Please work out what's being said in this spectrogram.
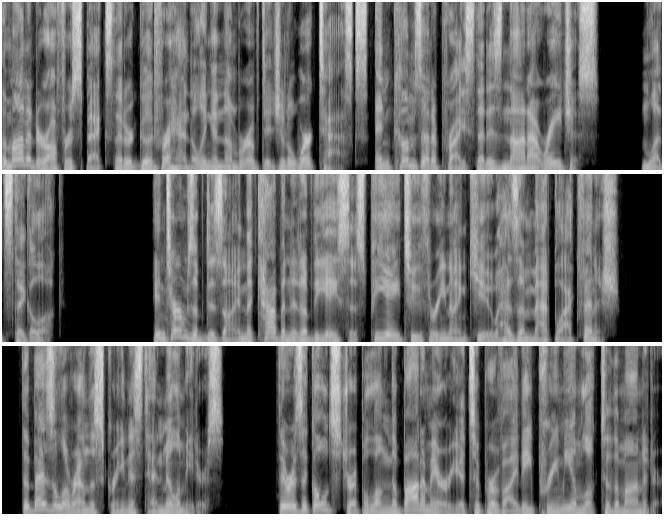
The monitor offers specs that are good for handling a number of digital work tasks and comes at a price that is not outrageous. Let's take a look. In terms of design, the cabinet of the Asus PA329Q has a matte black finish. The bezel around the screen is 10 millimeters. There is a gold strip along the bottom area to provide a premium look to the monitor.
